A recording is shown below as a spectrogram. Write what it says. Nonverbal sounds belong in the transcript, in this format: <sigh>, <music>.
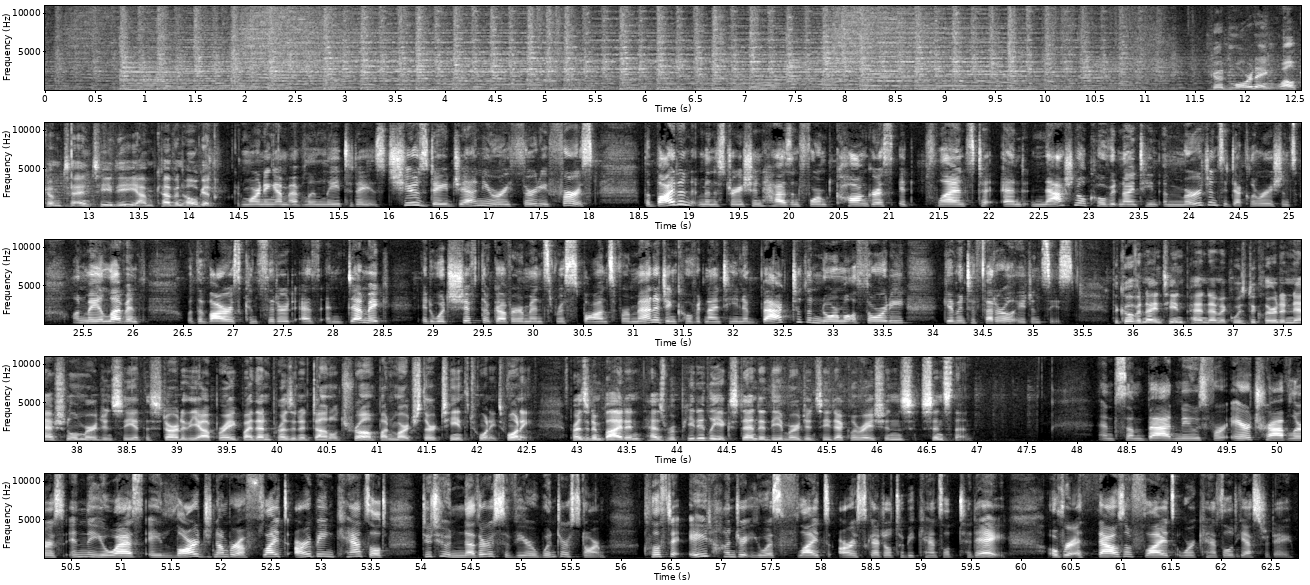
Good morning. Welcome to NTD. I'm Kevin Hogan. Good morning. I'm Evelyn Lee. Today is Tuesday, January 31st. The Biden administration has informed Congress it plans to end national COVID 19 emergency declarations on May 11th. With the virus considered as endemic, it would shift the government's response for managing COVID 19 back to the normal authority given to federal agencies. The COVID 19 pandemic was declared a national emergency at the start of the outbreak by then President Donald Trump on March 13, 2020. President Biden has repeatedly extended the emergency declarations since then. And some bad news for air travelers in the U.S. A large number of flights are being canceled due to another severe winter storm. Close to 800 U.S. flights are scheduled to be canceled today. Over a thousand flights were canceled yesterday.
